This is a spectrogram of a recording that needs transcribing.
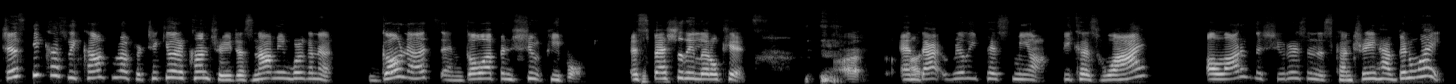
just because we come from a particular country does not mean we're going to go nuts and go up and shoot people, especially little kids. And I- that really pissed me off because why? A lot of the shooters in this country have been white.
